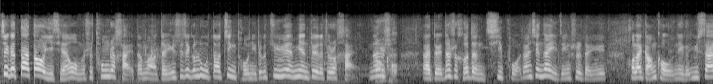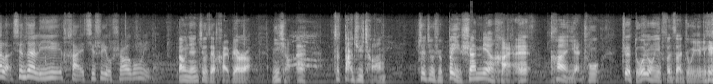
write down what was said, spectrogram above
这个大道以前我们是通着海的嘛，等于是这个路到尽头，你这个剧院面对的就是海，那是港口，哎对，那是何等气魄！但是现在已经是等于后来港口那个淤塞了，现在离海其实有十二公里呢。当年就在海边啊，你想，哎，这大剧场，这就是背山面海看演出，这多容易分散注意力。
